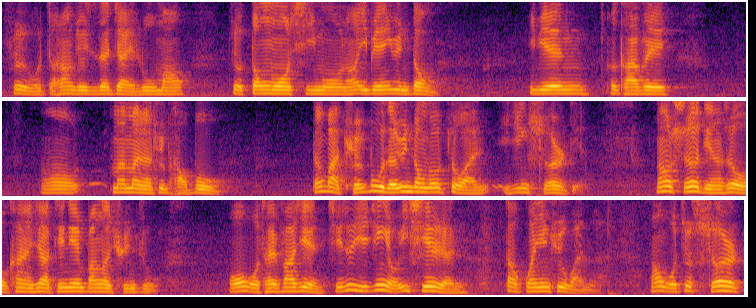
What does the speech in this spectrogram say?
所以我早上就一直在家里撸猫。就东摸西摸，然后一边运动，一边喝咖啡，然后慢慢的去跑步。等把全部的运动都做完，已经十二点。然后十二点的时候，我看一下天天帮的群主，哦，我才发现其实已经有一些人到观音去玩了。然后我就十二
